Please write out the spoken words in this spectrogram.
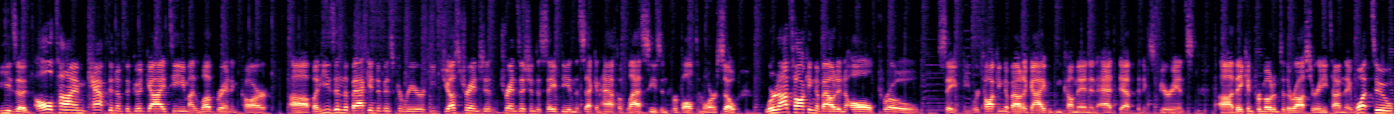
He's an all-time captain of the good guy team. I love Brandon Carr, uh, but he's in the back end of his career. He just transi- transitioned to safety in the second half of last season for Baltimore. So we're not talking about an all-pro safety. We're talking about a guy who can come in and add depth and experience. Uh, they can promote him to the roster anytime they want to.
